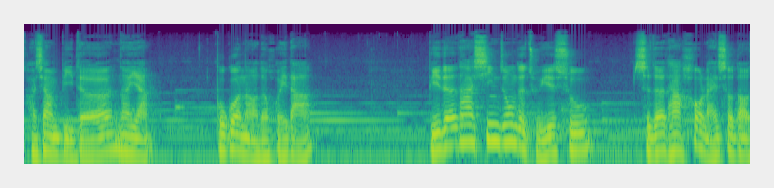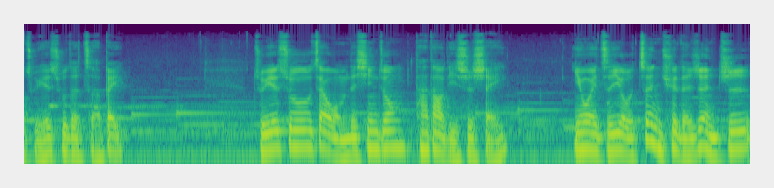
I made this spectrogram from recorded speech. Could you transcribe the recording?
好像彼得那样不过脑的回答。彼得他心中的主耶稣，使得他后来受到主耶稣的责备。主耶稣在我们的心中，他到底是谁？因为只有正确的认知、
